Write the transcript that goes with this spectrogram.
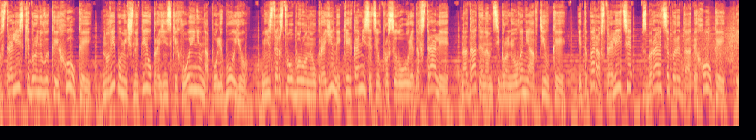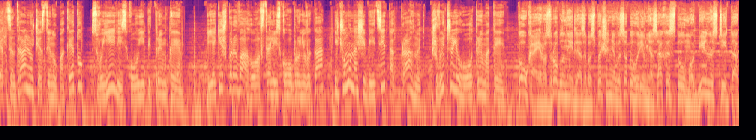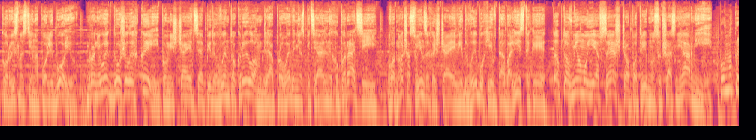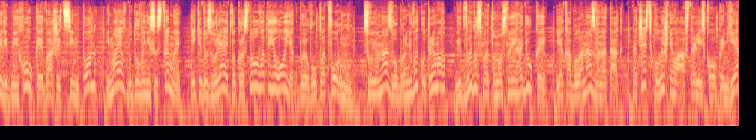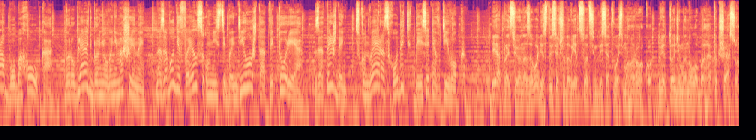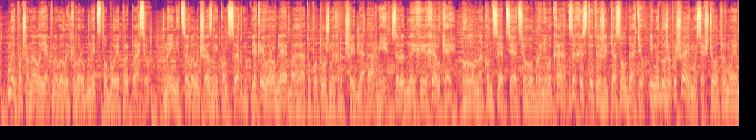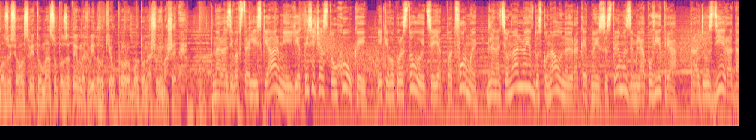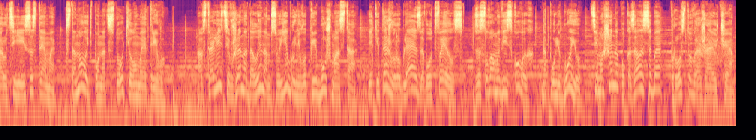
Австралійські броньовики Хоукей нові помічники українських воїнів на полі бою. Міністерство оборони України кілька місяців просило уряд Австралії надати нам ці броньовані автівки. І тепер австралійці збираються передати Хоукей як центральну частину пакету своєї військової підтримки. Які ж переваги у австралійського броньовика і чому наші бійці так прагнуть швидше його отримати? Коукай розроблений для забезпечення високого рівня захисту, мобільності та корисності на полі бою. Броньовик дуже легкий, поміщається під гвинтокрилом для проведення спеціальних операцій. Водночас він захищає від вибухів та балістики, тобто в ньому є все, що потрібно сучасній армії. Повнопривідний Хоукей важить 7 тонн і має вбудовані системи, які дозволяють використовувати його як бойову платформу. Свою назву броньовик отримав від виду смертоносної гадюки, яка була названа так на честь колишнього австралійського прем'єра Боба Хоука. Виробляють броньовані машини на заводі Фейлс у місті Бендіго, штат Вікторія. За тиждень з конвеєра сходить 10 автівок. Я працюю на заводі з 1978 року. Відтоді минуло багато часу. Ми починали як невелике виробництво боєприпасів. Нині це величезний концерн, який виробляє багато потужних речей для армії. Серед них і Хевкей. Головна концепція цього броньовика захистити життя солдатів. І ми дуже пишаємося, що отримуємо з усього світу масу позитивних відгуків про роботу нашої машини. Наразі в австралійській армії є 1100 Хоукей, які використовуються як платформи для національної вдосконаленої ракетної системи Земля-повітря. Радіус дії радару цієї системи становить понад 100 кілометрів. Австралійці вже надали нам свої броньовики Бушмаста, які теж виробляє завод Фейлс. За словами військових, на полі бою ці машини показали себе просто вражаюче.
